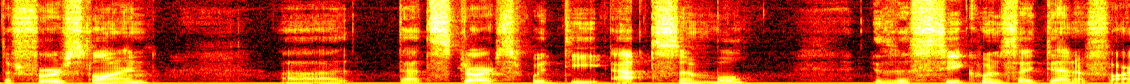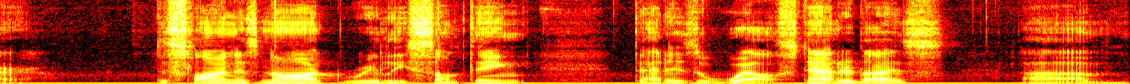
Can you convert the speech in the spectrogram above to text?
The first line uh, that starts with the at symbol is a sequence identifier. This line is not really something that is well standardized. Um,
